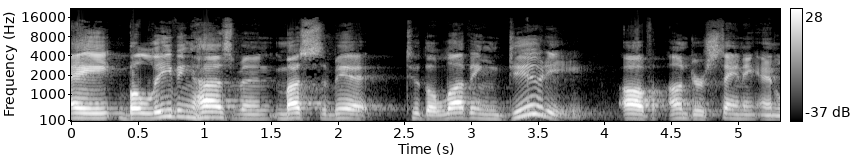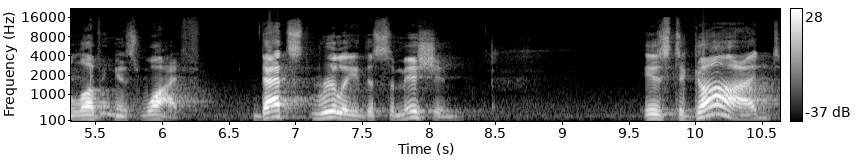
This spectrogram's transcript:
A believing husband must submit to the loving duty of understanding and loving his wife. That's really the submission. Is to God,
